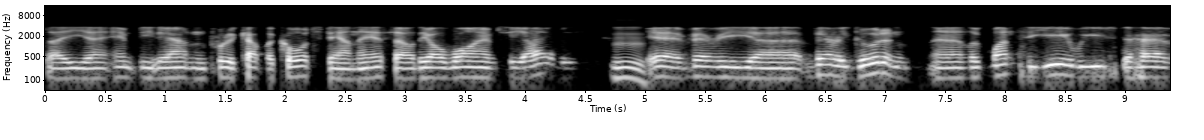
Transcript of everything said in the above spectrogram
they uh, emptied out and put a couple of courts down there. So the old YMCA was mm. yeah very uh, very good. And uh, look, once a year we used to have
